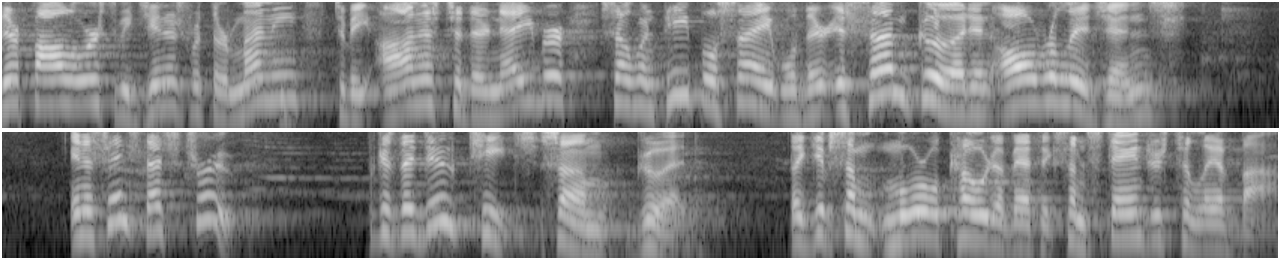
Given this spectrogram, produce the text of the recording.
their followers to be generous with their money, to be honest to their neighbor. So when people say, well, there is some good in all religions, in a sense, that's true because they do teach some good. They give some moral code of ethics, some standards to live by.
